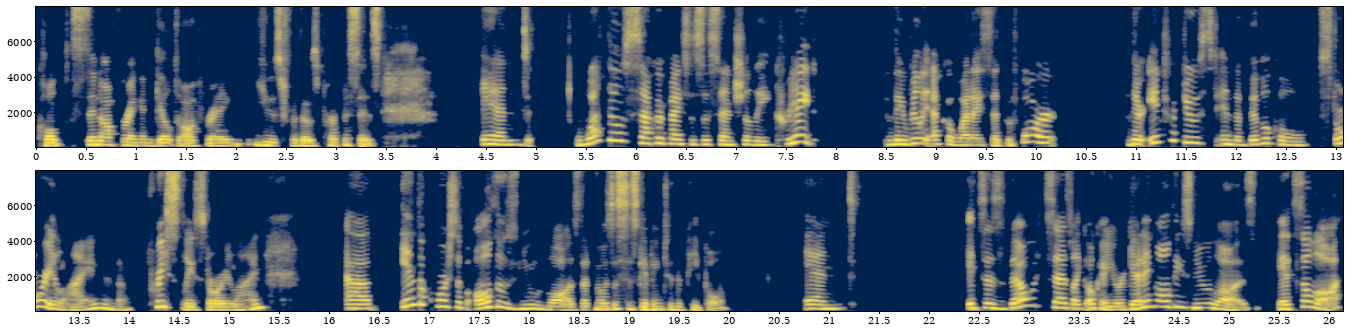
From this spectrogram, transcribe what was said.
called sin offering and guilt offering used for those purposes. And what those sacrifices essentially create, they really echo what I said before. They're introduced in the biblical storyline, in the priestly storyline, uh, in the course of all those new laws that Moses is giving to the people. And it's as though it says, like, okay, you're getting all these new laws. It's a lot,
